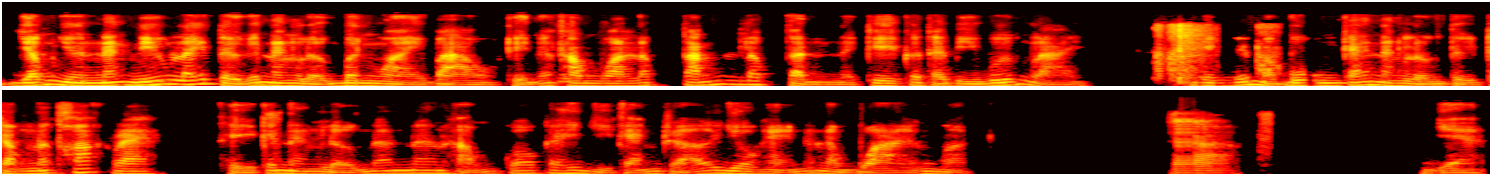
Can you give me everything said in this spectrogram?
giống như nếu lấy từ cái năng lượng bên ngoài vào thì nó thông qua lớp tánh lớp tình này kia có thể bị vướng lại nhưng nếu mà buông cái năng lượng từ trong nó thoát ra thì cái năng lượng đó nó không có cái gì cản trở vô hạn nó làm hoài không mệt dạ. Dạ.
